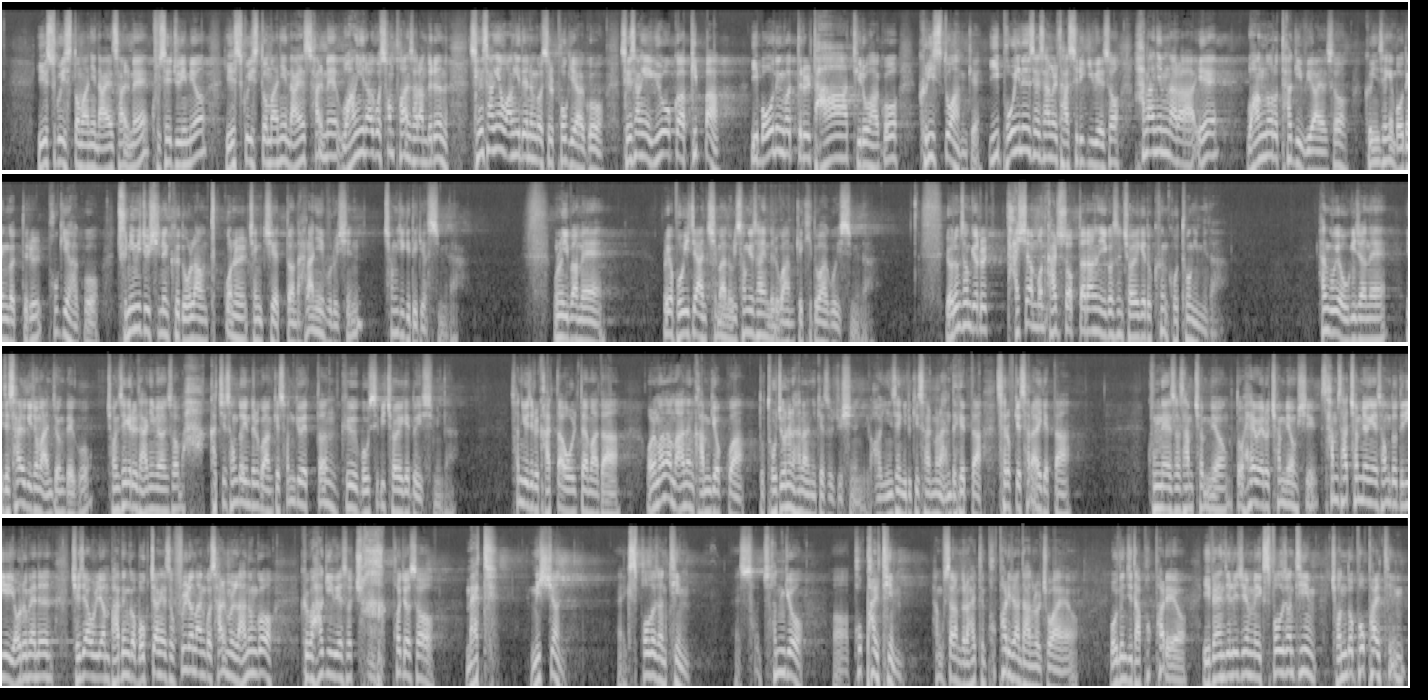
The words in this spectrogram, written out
예수 그리스도만이 나의 삶의 구세주이며 예수 그리스도만이 나의 삶의 왕이라고 선포한 사람들은 세상의 왕이 되는 것을 포기하고 세상의 유혹과 핍박 이 모든 것들을 다 뒤로하고 그리스도와 함께 이 보이는 세상을 다스리기 위해서 하나님 나라의 왕노릇하기 위하여서 그 인생의 모든 것들을 포기하고 주님이 주시는 그 놀라운 특권을 쟁취했던 하나님이 부르신 청지기들이었습니다. 오늘 이 밤에 우리가 보이지 않지만 우리 성교사님들과 함께 기도하고 있습니다. 여름 성교를 다시 한번 갈 수 없다라는 이것은 저에게도 큰 고통입니다. 한국에 오기 전에 이제 사역이 좀 안정되고 전 세계를 다니면서 막 같이 성도님들과 함께 선교했던 그 모습이 저에게도 있습니다. 선교지를 갔다 올 때마다 얼마나 많은 감격과 또 도전을 하나님께서 주시는지, 아, 인생 이렇게 살면 안 되겠다. 새롭게 살아야겠다. 국내에서 3천 명, 또 해외로 1천 명씩 3, 4천 명의 성도들이 여름에는 제자 훈련 받은 거 목장에서 훈련한 거 삶을 나눈 거 그거 하기 위해서 쫙 퍼져서 매트, mission, explosion 팀, 선교 어, 폭발팀 한국 사람들은 하여튼 폭발이라는 단어를 좋아해요. 뭐든지 다 폭발이에요. evangelism explosion 팀, 전도 폭발팀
